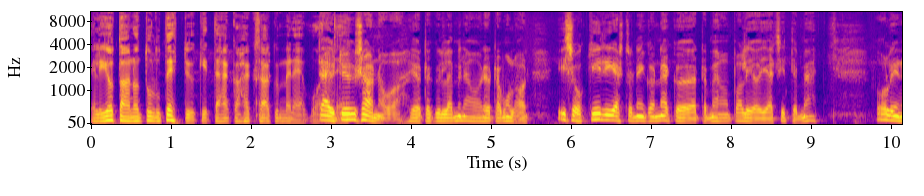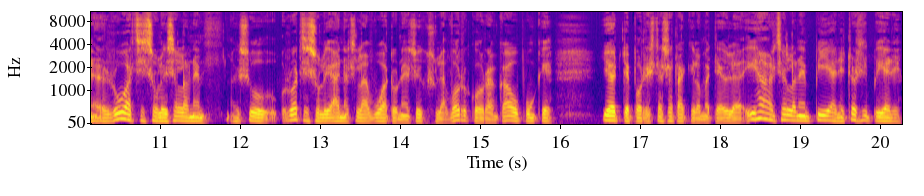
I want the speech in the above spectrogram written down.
Eli jotain on tullut tehtyykin tähän 80 vuoteen. Täytyy sanoa, jota kyllä minä olen, jota mulla on iso kirjasto, niin kuin näköä, että mä on paljon. Ja sitten mä olin, Ruotsissa oli sellainen, Ruotsissa oli aina sellainen vuotuinen syksyllä Vorkouran kaupunki, Göteborgista 100 kilometriä ylö. Ihan sellainen pieni, tosi pieni,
